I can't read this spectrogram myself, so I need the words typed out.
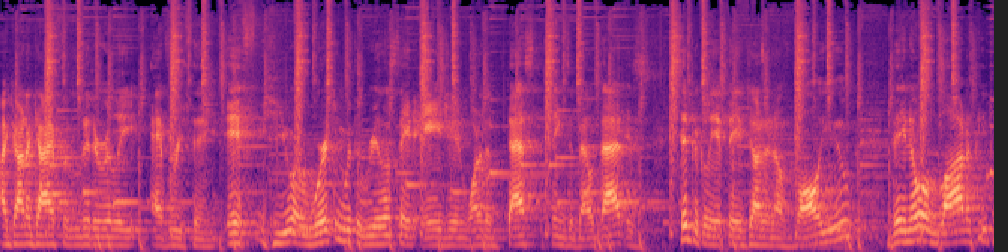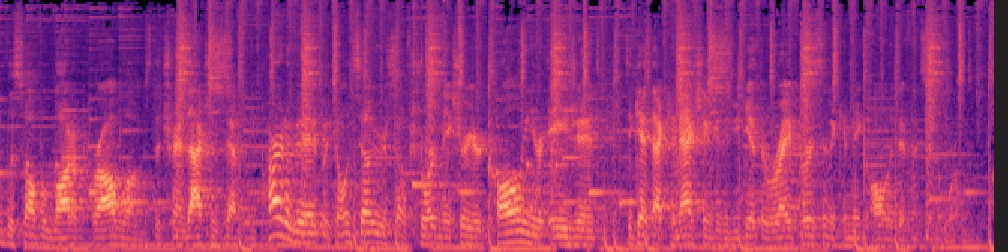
I got a guy for literally everything. If you are working with a real estate agent, one of the best things about that is typically if they've done enough volume, they know a lot of people to solve a lot of problems. The transaction is definitely part of it, but don't sell yourself short. Make sure you're calling your agent to get that connection because if you get the right person, it can make all the difference in the world.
